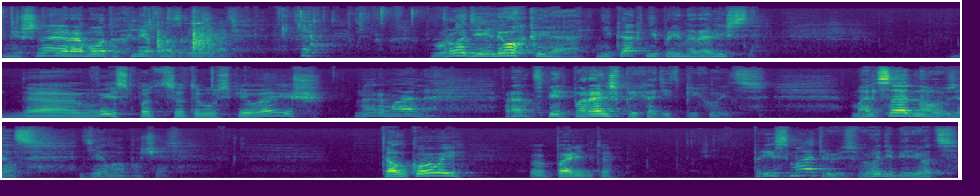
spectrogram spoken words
смешная работа хлеб разгружать. Вроде и легкая, а никак не приноровишься. Да, выспаться ты успеваешь? Нормально. Правда, теперь пораньше приходить приходится. Мальца одного взялся делу обучать. Толковый парень-то? Присматриваюсь, вроде берется.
